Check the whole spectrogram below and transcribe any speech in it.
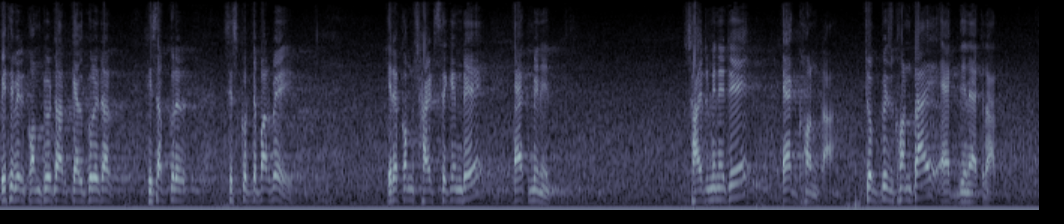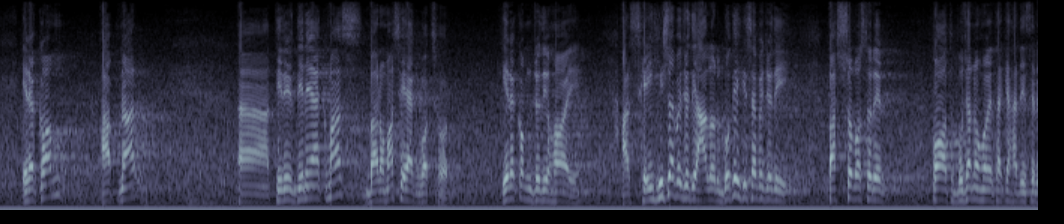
পৃথিবীর কম্পিউটার, ক্যালকুলেটার হিসাব করে শেষ করতে পারবে? এরকম ষাট সেকেন্ডে এক মিনিট। ষাট মিনিটে এক ঘণ্টা। চব্বিশ ঘন্টায় একদিন এক রাত। এরকম আপনার তিরিশ দিনে এক মাস, বারো মাসে এক বছর। এরকম যদি হয় আর সেই হিসাবে যদি আলোর গতি হিসাবে যদি পাঁচশো বছরের পথ বোঝানো হয়ে থাকে হাদিসের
